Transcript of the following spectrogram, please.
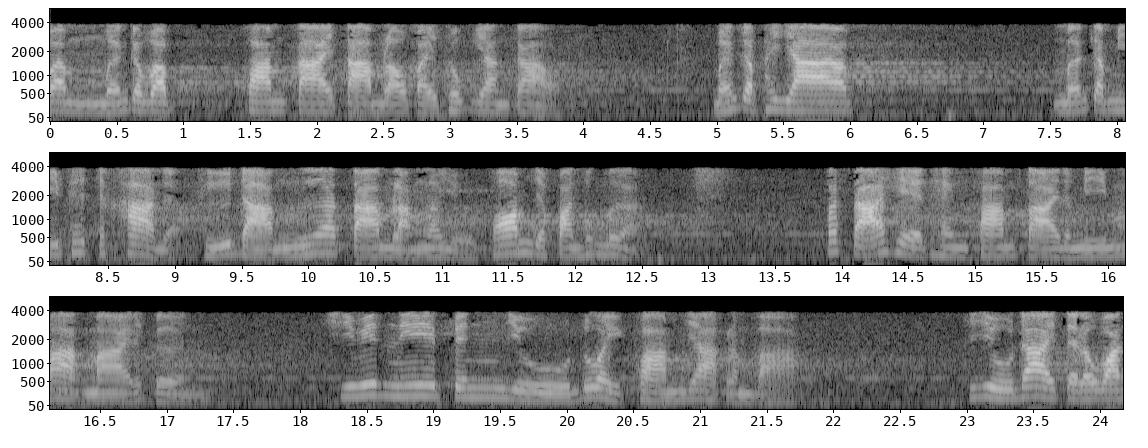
ว่าเหมือนกับว่าความตายตามเราไปทุกย่างก้าว เหมือนกับพญาเหมือนกับมีเพชฌฆาตเนี่ย ถือดาบเงื้อตามหลังเราอยู่ พร้อมจะฟันทุกเมื่อภาษาเหตุแห่งความตายมีมากมายเหลือเกิน ชีวิตนี้เป็นอยู่ด้วยความยากลำบาก ที่อยู่ได้แต่ละวัน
